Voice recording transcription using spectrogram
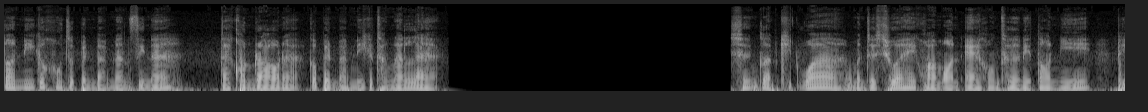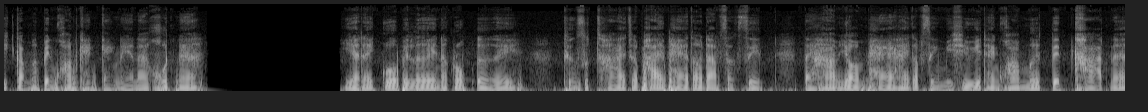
ตอนนี้ก็คงจะเป็นแบบนั้นสินะ แต่คนเราน่ะ ก็เป็นแบบนี้กันทั้งนั้นแหละ ฉันกลับคิดว่ามันจะช่วยให้ความอ่อนแอของเธอในตอนนี้พลิกกลับมาเป็นความแข็งแกร่งในอนาคตนะ อย่าได้กลัวไปเลยนักรบเอ๋ย ถึงสุดท้ายจะพ่ายแพ้ต่อดาบศักดิ์สิทธิ์แต่ห้ามยอมแพ้ให้กับสิ่งมีชีวิตแห่งความมืดเด็ดขาดนะ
